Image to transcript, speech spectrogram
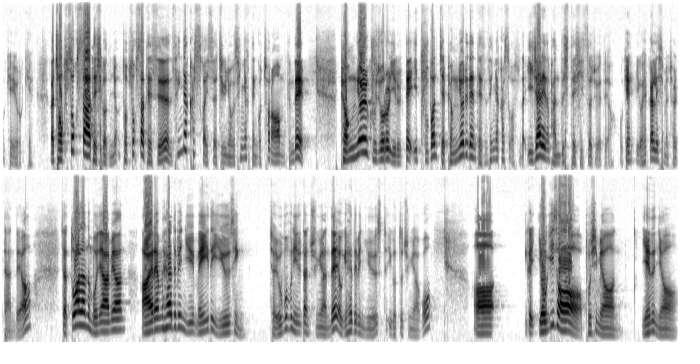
오케이, 이렇게. 그러니까 접속사 대시거든요. 접속사 대시는 생략할 수가 있어요. 지금 여기 생략된 것처럼. 근데 병렬 구조를 이룰 때 이 두 번째 병렬이 된 대시는 생략할 수가 없습니다. 이 자리에는 반드시 대시 있어줘야 돼요. 오케이? 이거 헷갈리시면 절대 안 돼요. 자, 또 하나는 뭐냐 하면 item had been made using 자, 이 부분이 일단 중요한데 여기 had been used 이것도 중요하고 어 그러니까 여기서 보시면 얘는요.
